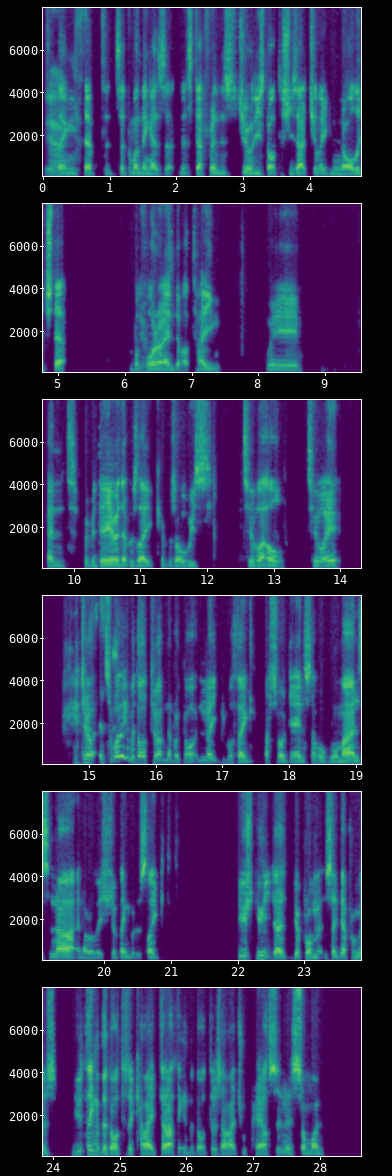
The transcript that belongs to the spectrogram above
the Yeah, thing. Except so the one thing is that- that's different is Jodie's Doctor. She's actually acknowledged it before the end of her time. We and with David, it was like it was always too little, too late. Do you know, it's one thing about Doctor I've never gotten. Like people think are so against the whole romance and that and a relationship thing, but it's like you you uh, your problem. It's like their problem is you think of the Doctor as a character. I think of the Doctor as an actual person, as someone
